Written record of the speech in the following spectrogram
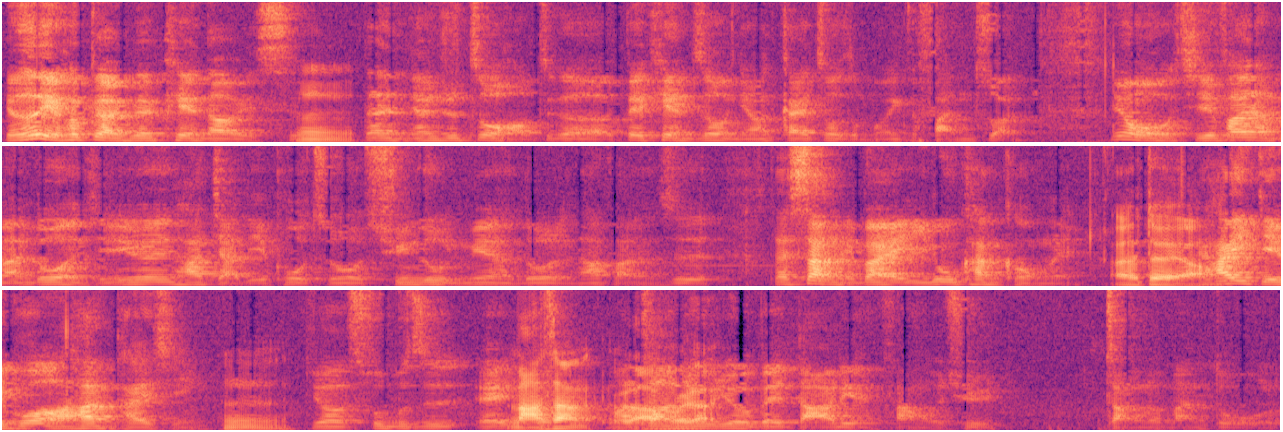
有时候也会不小心被骗到一次，嗯，但你要去做好这个被骗之后，你要该做怎么一个反转？因为我其实发现蛮多人，其实因为他假跌破之后，群组里面很多人他反而是在上个礼拜一路看空哎，呃，对啊，他一跌破啊，他很开心，嗯，就殊不知哎，马上马上又又被打脸返回去，涨了蛮多了。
